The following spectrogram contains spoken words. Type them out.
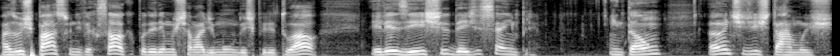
mas o espaço universal, que poderíamos chamar de mundo espiritual, ele existe desde sempre. Então, antes de estarmos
